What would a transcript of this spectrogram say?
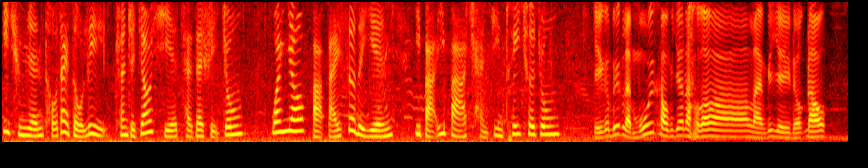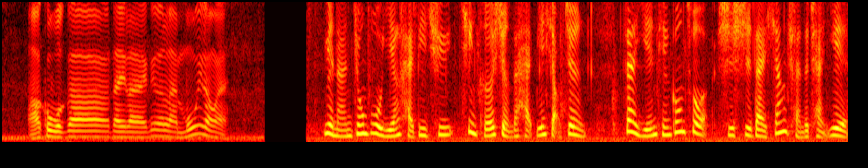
一群人头戴斗笠，穿着胶鞋，踩在水中，弯腰把白色的盐。一把一把铲进推车中。Chị có biết làm muối không chứ đâu có làm cái gì được đâu. Ở khu vực đây là cái làm muối không à. 越南中部沿海地区庆和省的海边小镇，在盐田工作是世代相传的产业。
